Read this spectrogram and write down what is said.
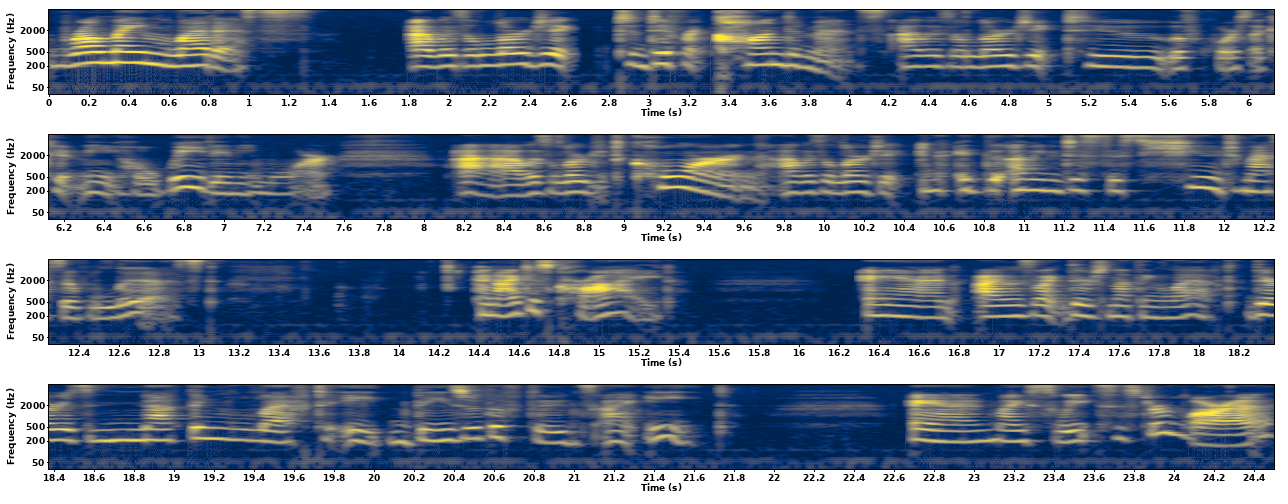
romaine lettuce. I was allergic to different condiments. I was allergic to, of course, I couldn't eat whole wheat anymore. Uh, I was allergic to corn. I was allergic, and it, I mean, just this huge, massive list. And I just cried. And I was like, there's nothing left. There is nothing left to eat. These are the foods I eat. And my sweet sister Laura,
